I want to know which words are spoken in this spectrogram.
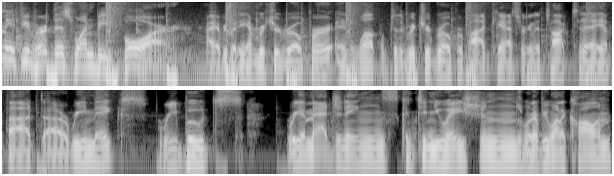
me if you've heard this one before. Hi, everybody. I'm Richard Roeper, and welcome to the Richard Roeper podcast. We're going to talk today about uh, remakes, reboots, reimaginings, continuations, whatever you want to call them.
